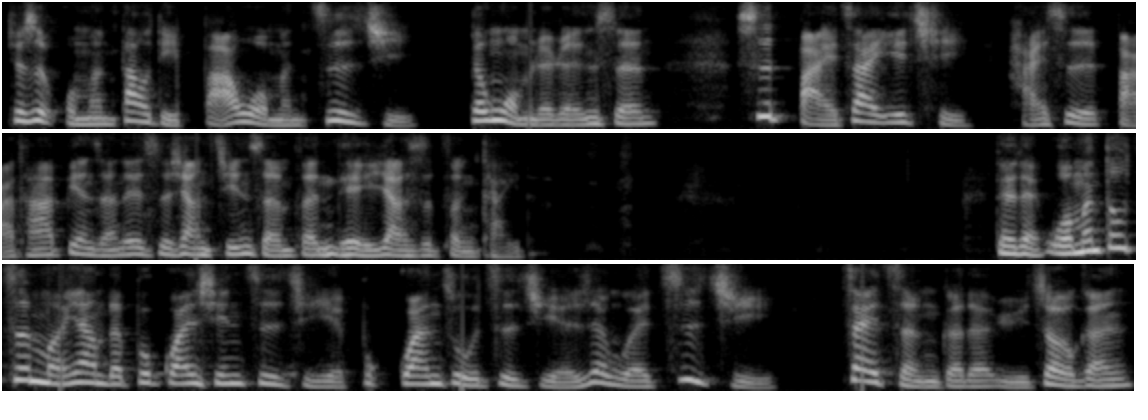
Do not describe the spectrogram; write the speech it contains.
就是我们到底把我们自己跟我们的人生是摆在一起，还是把它变成类似像精神分裂一样是分开的？对不对？我们都这么样的不关心自己，也不关注自己，也认为自己在整个的宇宙跟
